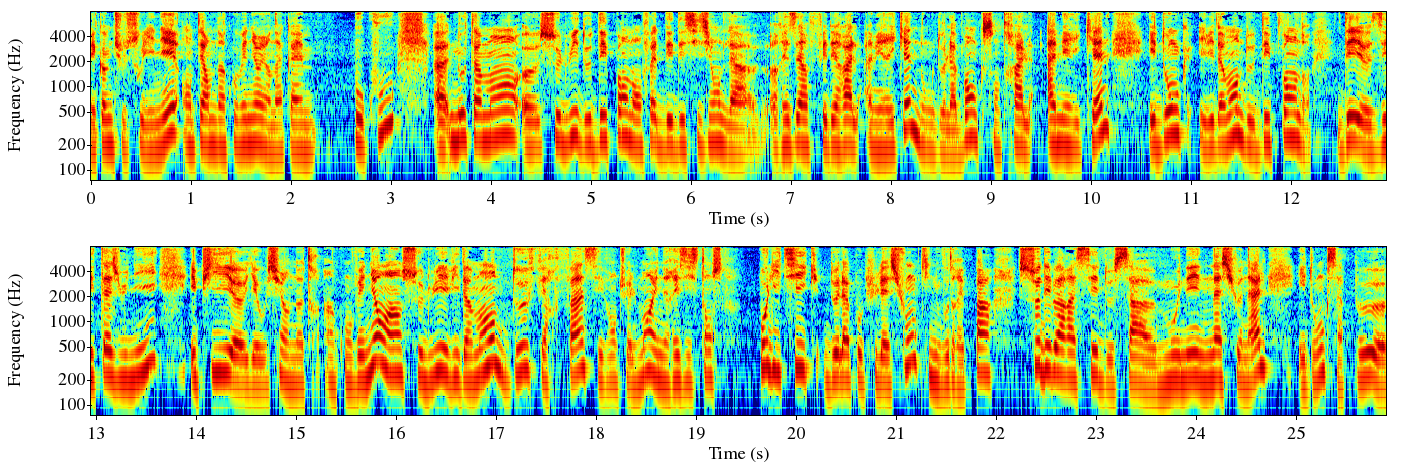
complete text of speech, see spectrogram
Mais comme tu le soulignais, en termes d'inconvénients, il y en a quand même beaucoup, euh, notamment euh, celui de dépendre en fait des décisions de la Réserve fédérale américaine, donc de la Banque centrale américaine, et donc évidemment de dépendre des euh, États-Unis. Et puis il y a aussi un autre inconvénient, hein, celui évidemment de faire face éventuellement à une résistance politique de la population qui ne voudrait pas se débarrasser de sa euh, monnaie nationale et donc ça peut euh,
